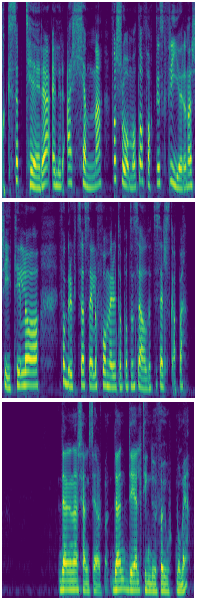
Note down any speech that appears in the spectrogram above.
akseptere eller erkjenne, for så måte å faktisk frigjøre energi til å få brukt seg selv og få mer ut av potensialet til selskapet? Det er en erkjennelse jeg har hørt meg. Det er en del ting du får gjort noe med,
